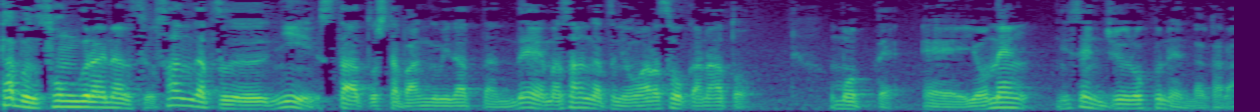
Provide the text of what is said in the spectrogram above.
多分そんぐらいなんですよ。3月にスタートした番組だったんで、まあ3月に終わらそうかなと思って、えー4年、2016年だから、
